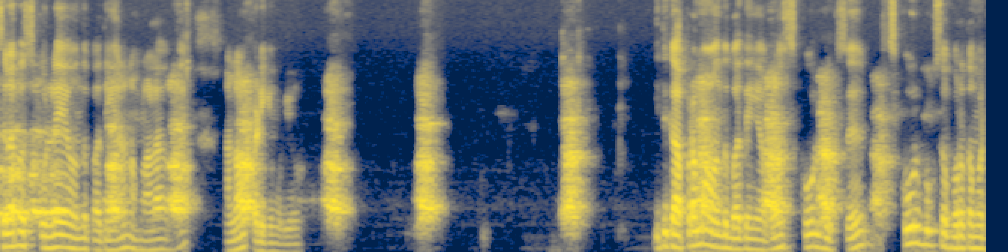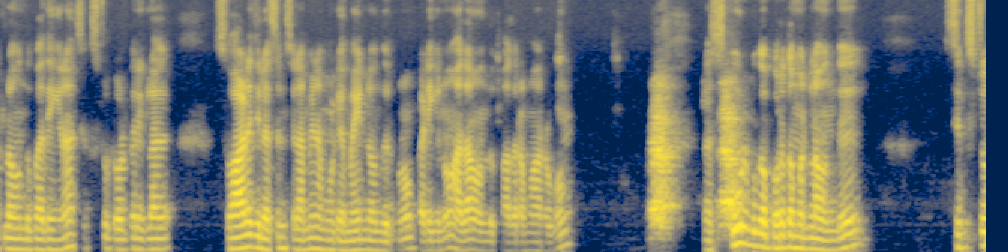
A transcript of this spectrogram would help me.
சிலபஸ்க்குள்ளேயே வந்து பார்த்தீங்கன்னா நம்மளால் வந்து நல்லா படிக்க முடியும். இதுக்கப்புறமா வந்து பார்த்தீங்க அப்படின்னா ஸ்கூல் புக்ஸு ஸ்கூல் புக்ஸை பொறுத்த மட்டும் வந்து பார்த்தீங்கன்னா சிக்ஸ் டு டுவெல்த் வரைக்கும் சுவாலஜி லெசன்ஸ் எல்லாமே நம்மளுடைய மைண்டில் வந்து இருக்கணும் படிக்கணும். அதான் வந்து பார்க்குற மாதிரி இருக்கும். ஸ்கூல் புக்கை பொறுத்த மட்டும் வந்து சிக்ஸ் டு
